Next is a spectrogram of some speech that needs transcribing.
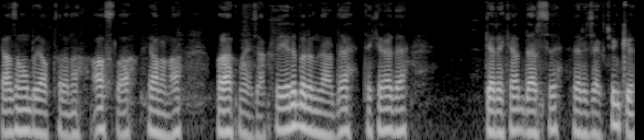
Kazım'ın bu yaptığını asla yanına bırakmayacak. Ve yeni bölümlerde Tekin'e de gereken dersi verecek. Çünkü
